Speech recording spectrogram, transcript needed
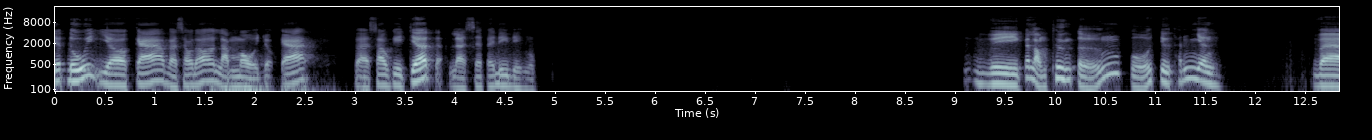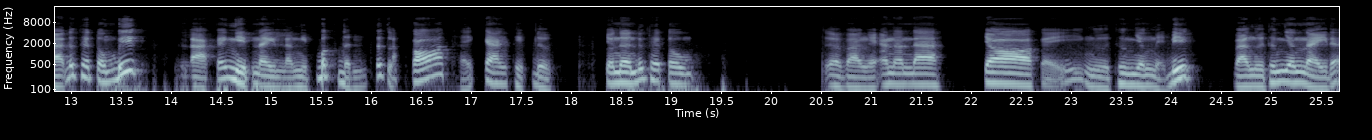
chết đuối do cá và sau đó làm mồi cho cá và sau khi chết là sẽ phải đi địa ngục. Vì cái lòng thương tưởng của chư thánh nhân và đức thế tôn biết là cái nghiệp này là nghiệp bất định, tức là có thể can thiệp được. Cho nên đức thế tôn ờ, và ngài ananda cho cái người thương nhân này biết. Và người thương nhân này đó,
